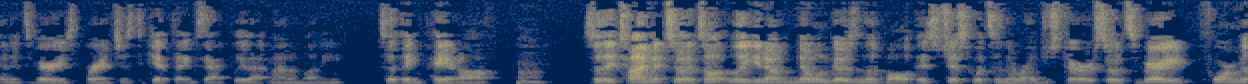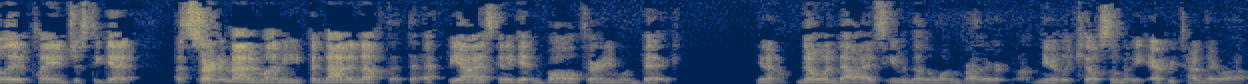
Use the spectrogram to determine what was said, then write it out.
and its various branches to get that exactly that amount of money so that they can pay it off. Hmm. So they time it so it's all, you know, no one goes in the vault. It's just what's in the register. So it's a very formulated plan just to get a certain amount of money, but not enough that the FBI is going to get involved or anyone big. You know, no one dies, even though the one brother nearly kills somebody every time they rob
